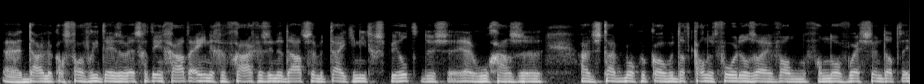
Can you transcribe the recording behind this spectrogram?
uh, duidelijk als favoriet deze wedstrijd ingaat. De enige vraag is inderdaad, ze hebben een tijdje niet gespeeld. Dus uh, hoe gaan ze uit de startblokken komen? Dat kan het voordeel zijn van, van Northwestern, dat in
